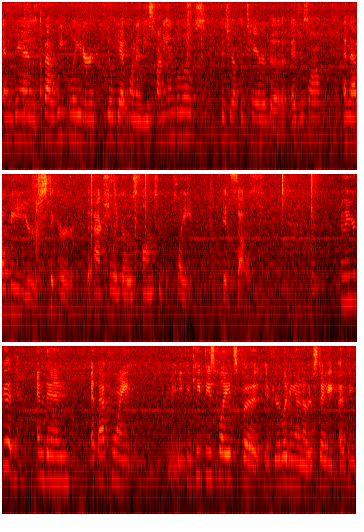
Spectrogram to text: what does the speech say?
And then about a week later, you'll get one of these funny envelopes that you have to tear the edges off. And that'll be your sticker that actually goes onto the plate itself. And then you're good. And then at that point, I mean, you can keep these plates, but if you're living in another state, I think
